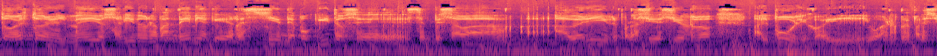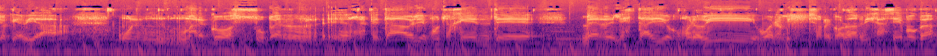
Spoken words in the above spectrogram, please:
todo esto en el medio saliendo de una pandemia que recién de a poquito se, se empezaba a, abrir, por así decirlo, al público. Y bueno, me pareció que había un marco súper eh, respetable, mucha gente, ver el estadio como lo vi, bueno, me hizo recordar viejas épocas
